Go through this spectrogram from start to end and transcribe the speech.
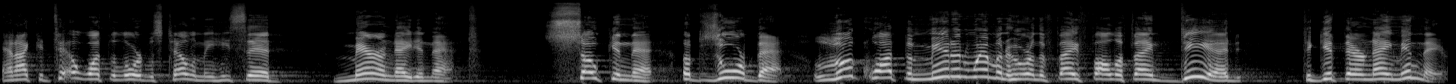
And I could tell what the Lord was telling me. He said, marinate in that, soak in that, absorb that. Look what the men and women who are in the Faith Hall of Fame did to get their name in there.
